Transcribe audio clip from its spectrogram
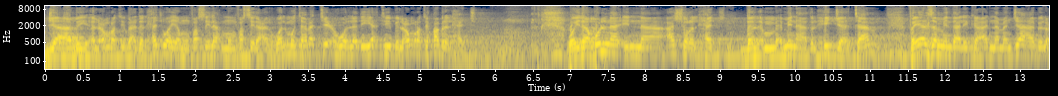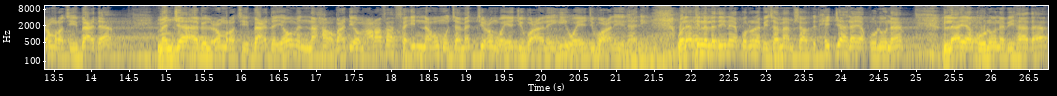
جاء بالعمرة بعد الحج وهي منفصلة منفصلة عنه. والمتمتع هو الذي يأتي بالعمرة قبل الحج. وإذا قلنا إن أشهر الحج منها ذو الحجة تام فيلزم من ذلك أن من جاء بالعمرة بعد من جاء بالعمرة بعد يوم النحر بعد يوم عرفة فإنه متمتع ويجب عليه ويجب عليه الهدي. ولكن الذين يقولون بتمام شهر ذي الحجة لا يقولون لا يقولون بهذا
